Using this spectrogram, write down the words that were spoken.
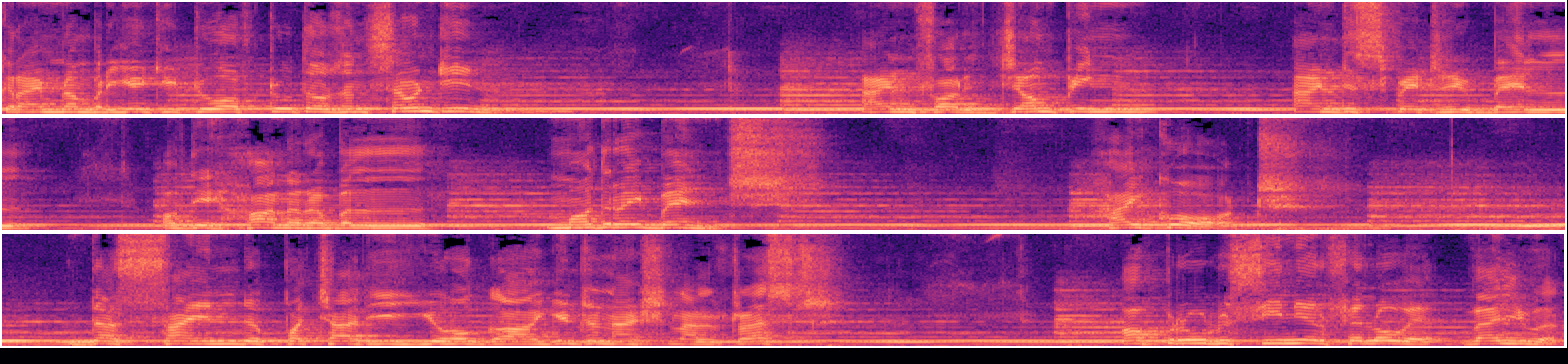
crime number 82 of 2017 and for jumping anticipatory bail of the Honorable Madurai Bench, High Court, thus signed Pachari Yoga International Trust, approved Senior Fellow Valuer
